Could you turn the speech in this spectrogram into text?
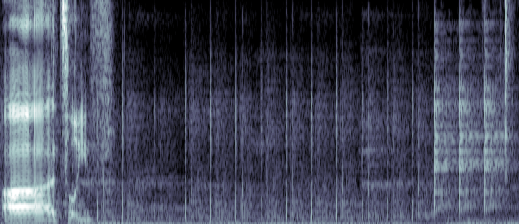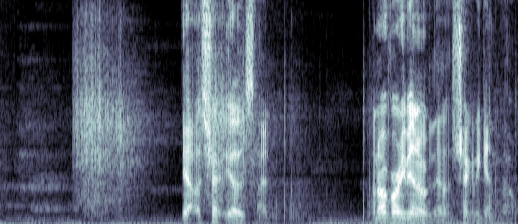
Uh, let's leave. Yeah, let's check the other side. I know I've already been over there. Let's check it again, though.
